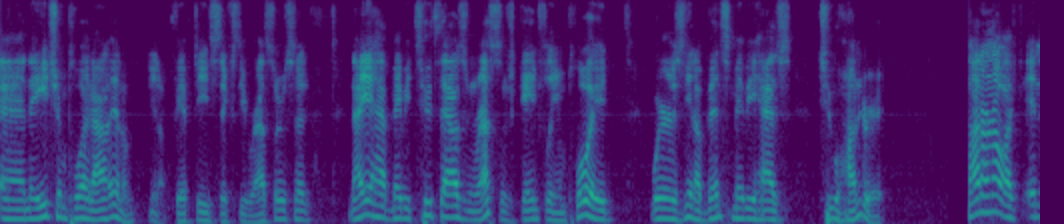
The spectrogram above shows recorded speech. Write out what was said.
and they each employed out, you know, you know, 50, 60 wrestlers, and now you have maybe 2,000 wrestlers gainfully employed, whereas, you know, Vince maybe has 200. I don't know. In,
